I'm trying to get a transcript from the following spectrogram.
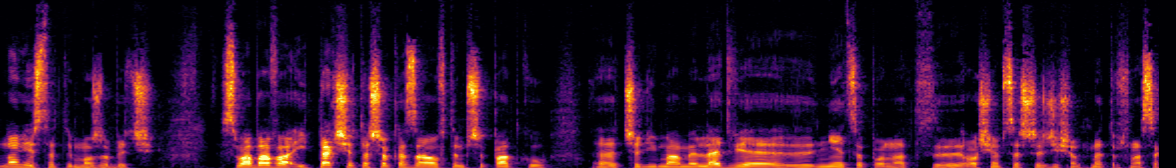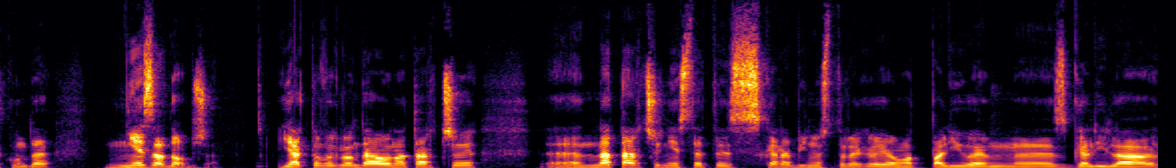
no niestety może być słabawa i tak się też okazało w tym przypadku, e, czyli mamy ledwie e, nieco ponad e, 860 metrów na sekundę, nie za dobrze. Jak to wyglądało na tarczy? E, Na tarczy niestety z karabinu, z którego ją odpaliłem, e, z Galila, e,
